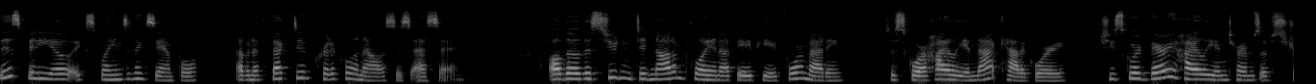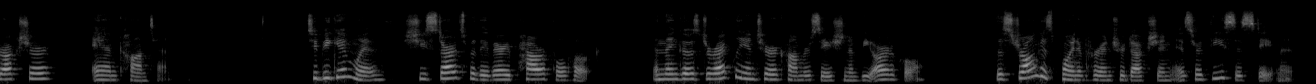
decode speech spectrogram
This video explains an example of an effective critical analysis essay. Although the student did not employ enough APA formatting to score highly in that category, she scored very highly in terms of structure and content. To begin with, she starts with a very powerful hook, and then goes directly into her conversation of the article. The strongest point of her introduction is her thesis statement,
